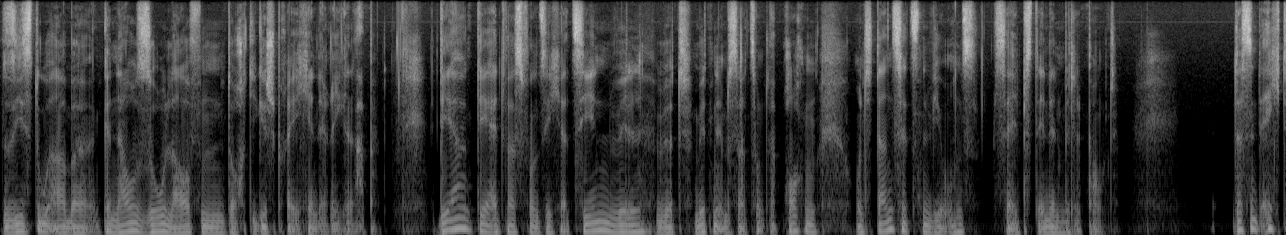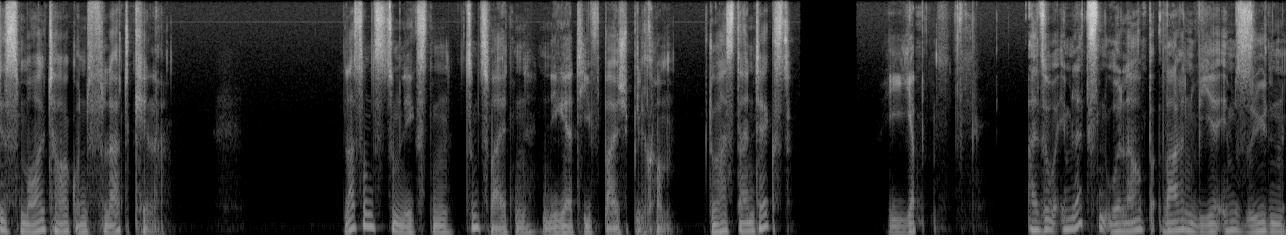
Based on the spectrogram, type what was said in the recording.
Siehst du aber, genau so laufen doch die Gespräche in der Regel ab. Der, der etwas von sich erzählen will, wird mitten im Satz unterbrochen und dann setzen wir uns selbst in den Mittelpunkt. Das sind echte Smalltalk- und Flirtkiller. Lass uns zum nächsten, zum zweiten Negativbeispiel kommen. Du hast deinen Text? Ja. Also im letzten Urlaub waren wir im Süden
